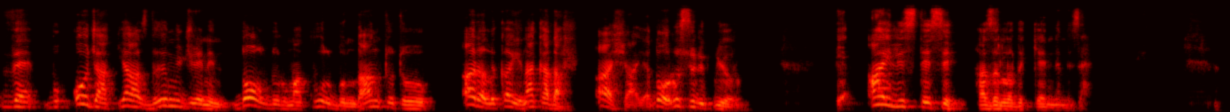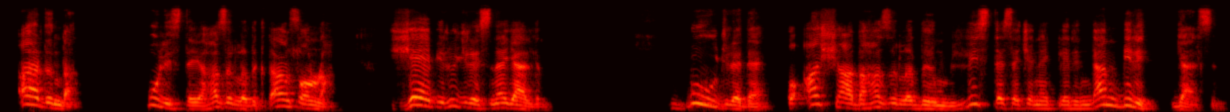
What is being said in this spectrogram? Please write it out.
Ve bu Ocak yazdığım hücrenin doldurma kulbundan tutup Aralık ayına kadar aşağıya doğru sürüklüyorum. Bir ay listesi hazırladık kendimize. Ardından bu listeyi hazırladıktan sonra J1 hücresine geldim. Bu hücrede o aşağıda hazırladığım liste seçeneklerinden biri gelsin.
